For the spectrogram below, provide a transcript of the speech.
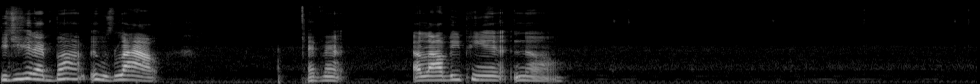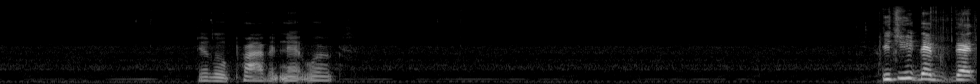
Did you hear that bump? It was loud. Advanced. Allow VPN? No. They're little private networks. Did you that that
